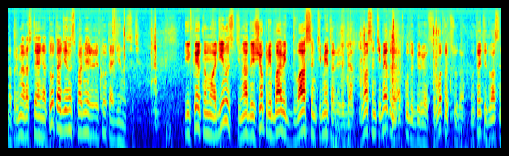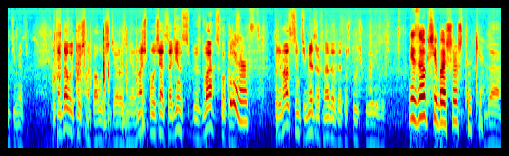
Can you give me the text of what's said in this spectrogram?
Например, расстояние тут 11 померили, тут 11. И к этому 11 надо еще прибавить 2 сантиметра, ребят. 2 сантиметра откуда берется? Вот отсюда. Вот эти 2 сантиметра. И тогда вы точно получите размер. Значит, получается 11 плюс 2, сколько у вас? 13. 13 сантиметров надо вот эту штучку вырезать. Из общей большой штуки. Да.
